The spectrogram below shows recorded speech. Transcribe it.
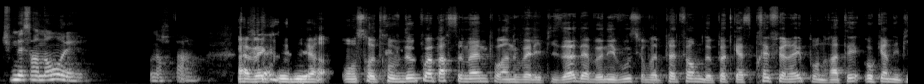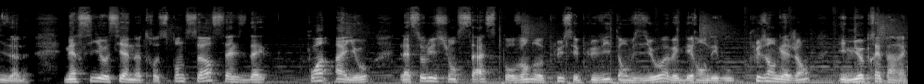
Tu me laisses un an et on en reparle. Avec plaisir. On se retrouve deux fois par semaine pour un nouvel épisode. Abonnez-vous sur votre plateforme de podcast préférée pour ne rater aucun épisode. Merci aussi à notre sponsor, SalesDeck.io, la solution SaaS pour vendre plus et plus vite en visio avec des rendez-vous plus engageants et mieux préparés.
